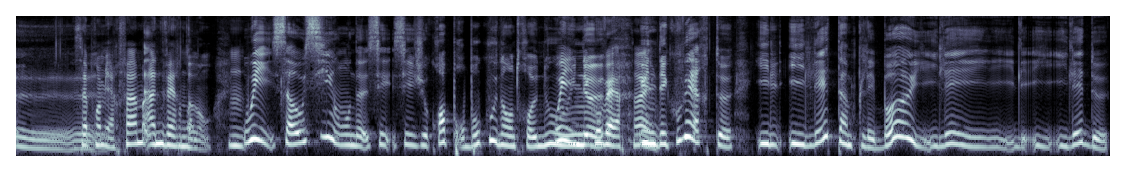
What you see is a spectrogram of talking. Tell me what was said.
euh, Sa première femme, Anne Vernon. Hmm. Oui, ça aussi, c'est, je crois, pour beaucoup d'entre nous, une, découverte. Une découverte. Il, il, est un playboy, il est, il, est de,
